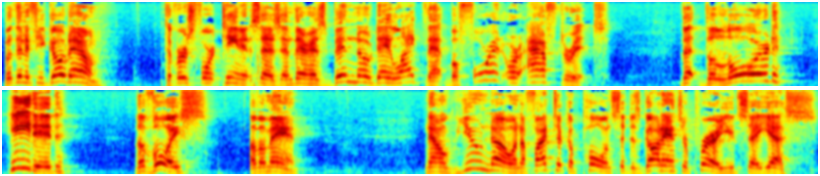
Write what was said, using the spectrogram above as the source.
But then if you go down to verse 14, it says, And there has been no day like that, before it or after it, that the Lord heeded the voice of a man. Now, you know, and if I took a poll and said, Does God answer prayer? you'd say yes.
